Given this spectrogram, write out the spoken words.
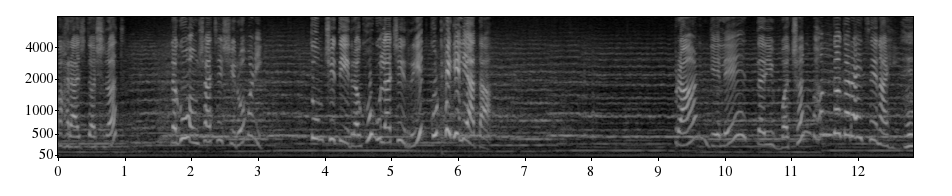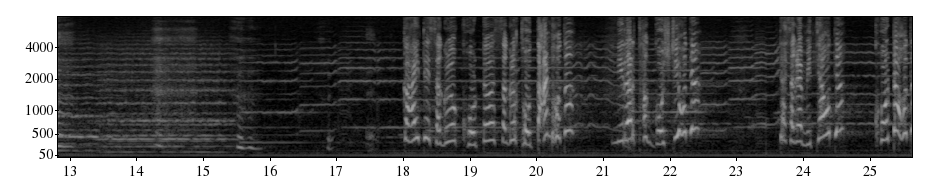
महाराज दशरथ रघुवंशाचे शिरोमणी तुमची ती रघुकुलाची रीत कुठे गेली आता? प्राण गेले तरी वचन भंग करायचे नाही. काय ते सगळं खोट सगळं थोतांड होत? निरर्थक गोष्टी होत्या? त्या सगळ्या मिथ्या होत्या? खोट होत?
